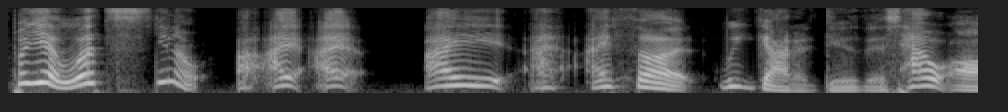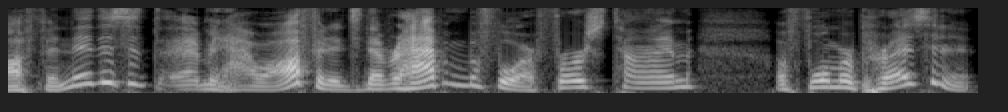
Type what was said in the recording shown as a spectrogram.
but yeah, let's you know, I I. I, I I thought we got to do this. How often? This is I mean, how often? It's never happened before. First time a former president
